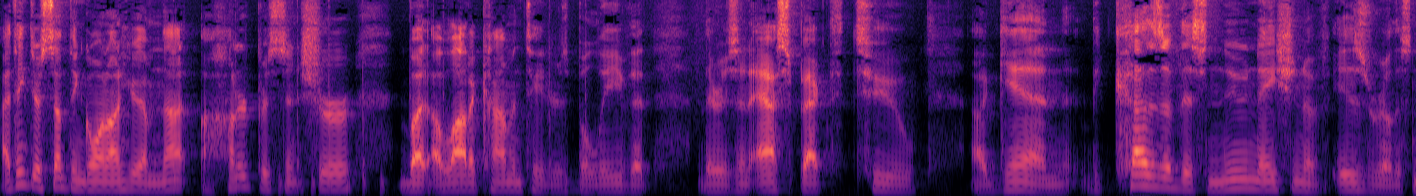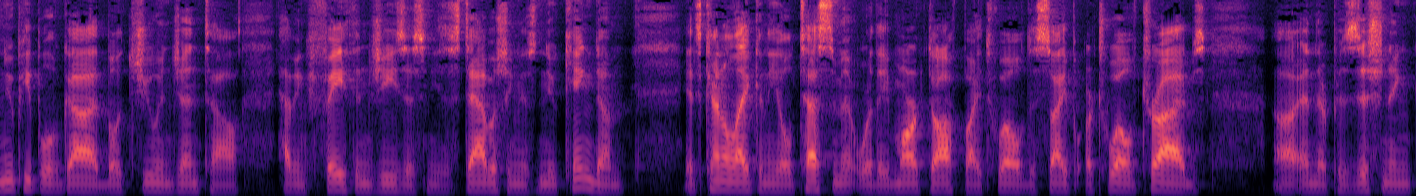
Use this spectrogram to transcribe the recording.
I think there's something going on here. I'm not 100% sure, but a lot of commentators believe that there's an aspect to again, because of this new nation of Israel, this new people of God, both Jew and Gentile, having faith in Jesus, and He's establishing this new kingdom. It's kind of like in the Old Testament where they marked off by twelve disciple or twelve tribes, uh, and they're positioning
